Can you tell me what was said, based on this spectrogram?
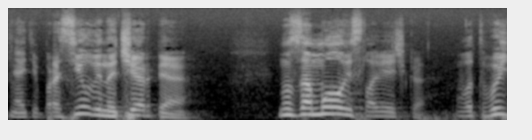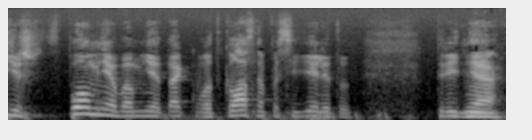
знаете, просил виночерпия. Ну, замолви словечко. Вот выйдешь, вспомни обо мне, так вот классно посидели тут три дня.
